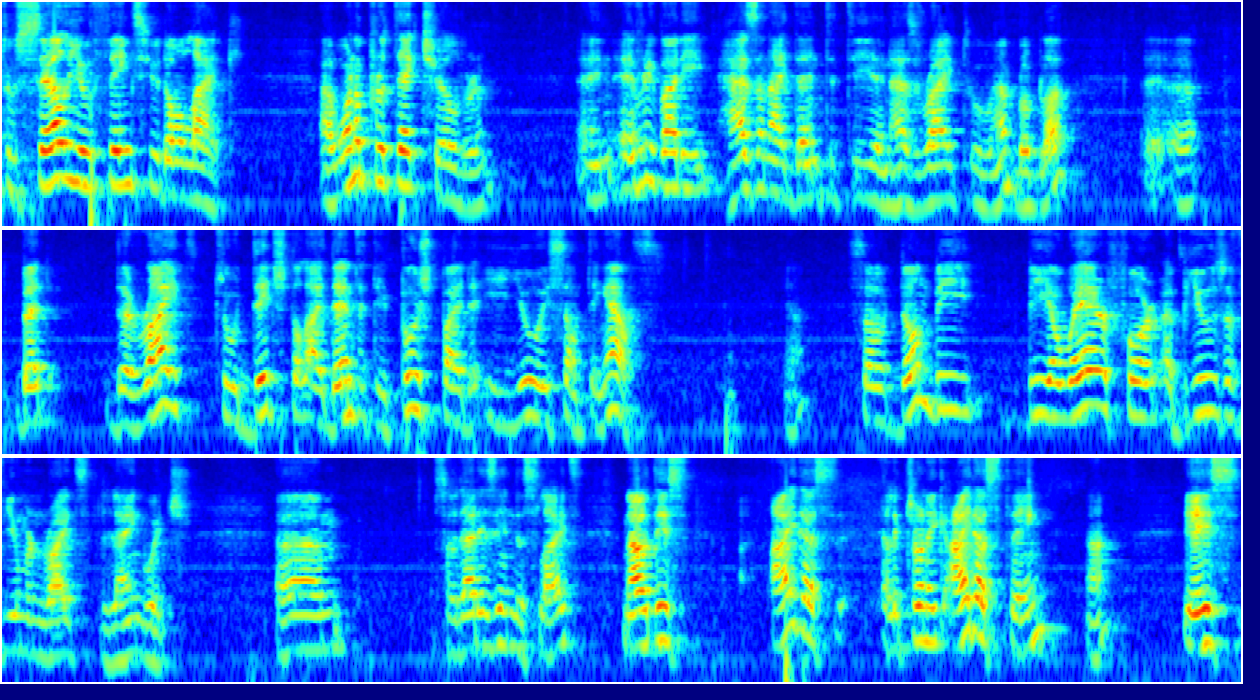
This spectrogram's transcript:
to sell you things you don't like. I want to protect children, and everybody has an identity and has right to huh, blah blah. Uh, uh, but the right to digital identity pushed by the EU is something else. Yeah? So don't be be aware for abuse of human rights language. Um, so that is in the slides. Now this eIDAS, electronic IDAS thing huh, is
